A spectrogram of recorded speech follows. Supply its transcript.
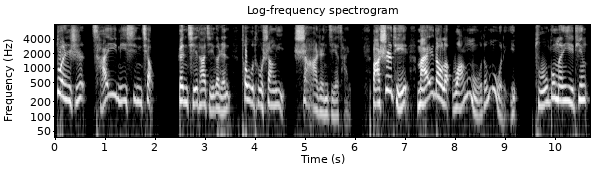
顿时财迷心窍。跟其他几个人偷偷商议杀人劫财，把尸体埋到了王母的墓里。土工们一听，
